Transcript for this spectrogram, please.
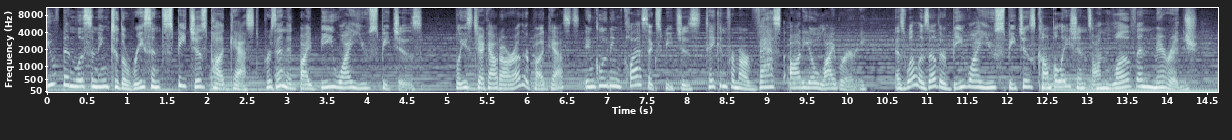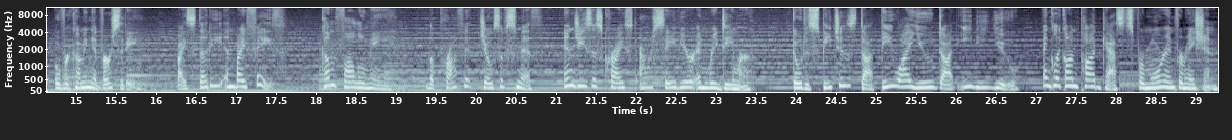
You've been listening to the Recent Speeches podcast presented by BYU Speeches. Please check out our other podcasts, including classic speeches taken from our vast audio library, as well as other BYU Speeches compilations on love and marriage, overcoming adversity, by study and by faith. Come follow me, the prophet Joseph Smith, and Jesus Christ, our Savior and Redeemer. Go to speeches.byu.edu and click on podcasts for more information.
